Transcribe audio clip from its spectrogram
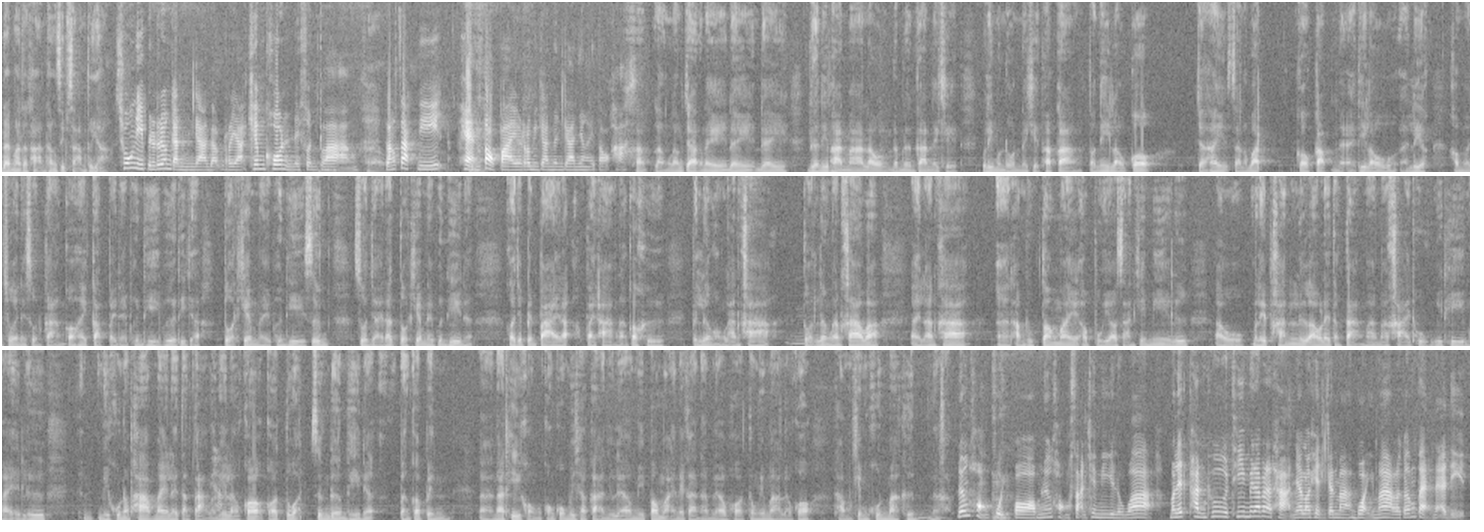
ได้มาตรฐานทั้ง 13 ตัวอย่าง ช่วงนี้เป็นเรื่องการดำเนินงานแบบระยะเข้มข้นในส่วนกลางครับหลังจากนี้แผนต่อไปเรามีการดำเนินการยังไงต่อคะครับหลังหลังจากในในในเดือนที่ผ่านมาเราดำเนินการในเขตปริมณฑลในเขตภาคกลาง ตอนนี้เราก็จะให้สารวัตรก็กลับในที่เราเรียกเขามาช่วยในส่วนกลางก็ให้กลับไปในพื้นที่ เพื่อที่จะตรวจเข้มในพื้นที่ ซึ่งส่วนใหญ่ถ้าตรวจเข้มในพื้นที่เนี่ยก็จะเป็นปลายละปลายทางแล้วก็คือ เป็นเรื่องของร้านค้า ตรวจเรื่องร้านค้าว่าไอ้ร้านค้าเอ่อทำถูกต้องไหมเอาปุ๋ยเอาสารเคมี หรือเอาเมล็ดพันธุ์หรือเอาอะไรต่างๆ มามาขายถูกวิธีไหมหรือมีคุณภาพไหมอะไรต่างๆ เหล่านี้เราก็ก็ตรวจซึ่งเดิมทีเนี่ยมันก็เป็นเอ่อหน้าที่ของของกรมวิชาการอยู่แล้ว มีเป้าหมายในการทำแล้ว พอตรงนี้มาเราก็ ทำเข้มข้นมากขึ้นนะครับเรื่องของปุ๋ยปลอมเรื่องของสารเคมีหรือว่าเมล็ดพันธุ์พืชที่ไม่ได้มาตรฐานเนี่ยเราเห็นกันมาบ่อยมาก แล้วก็ตั้งแต่ในอดีต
